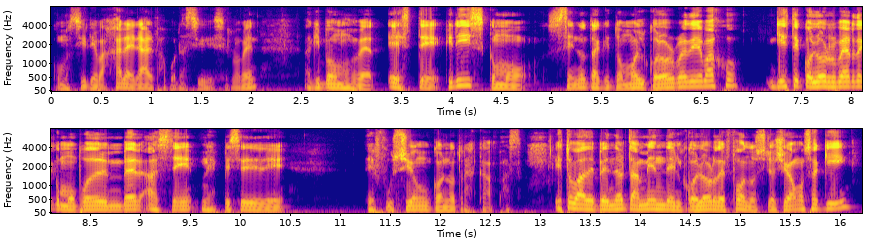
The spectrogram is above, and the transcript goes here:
como si le bajara el alfa, por así decirlo, ¿ven? Aquí podemos ver este gris, como se nota que tomó el color verde abajo, y este color verde, como pueden ver, hace una especie de, de fusión con otras capas. Esto va a depender también del color de fondo. Si lo llevamos aquí,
